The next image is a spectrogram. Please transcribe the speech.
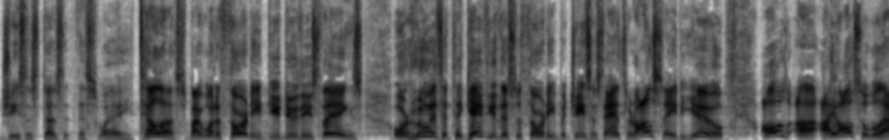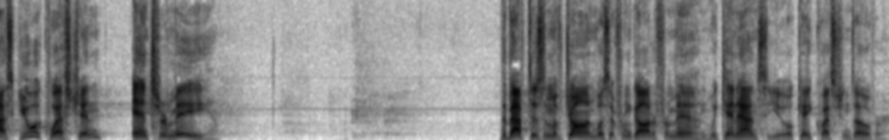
Jesus does it this way Tell us, by what authority do you do these things? Or who is it that gave you this authority? But Jesus answered, I'll say to you, uh, I also will ask you a question. Answer me. The baptism of John, was it from God or from man? We can't answer you. Okay, question's over.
